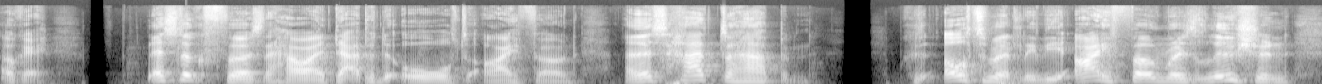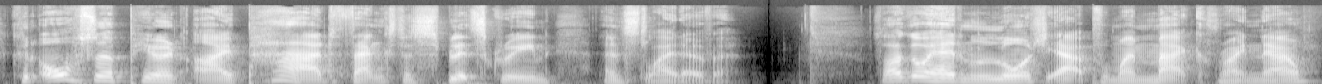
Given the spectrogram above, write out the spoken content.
Okay, Let's look first at how I adapted it all to iPhone, and this had to happen, because ultimately the iPhone resolution can also appear on iPad thanks to split screen and slide over. So I'll go ahead and launch the app for my Mac right now.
